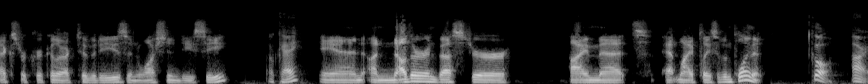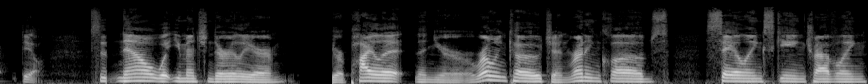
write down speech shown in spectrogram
extracurricular activities in Washington, D.C. Okay. And another investor I met at my place of employment. Cool. All right. Deal. So now what you mentioned earlier, you're a pilot, then you're a rowing coach and running clubs, sailing, skiing, traveling.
